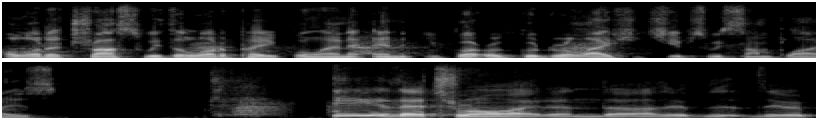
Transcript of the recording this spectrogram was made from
a lot of trust with a lot of people, and and you've got good relationships with some players. Yeah, that's right. And uh, there, there,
